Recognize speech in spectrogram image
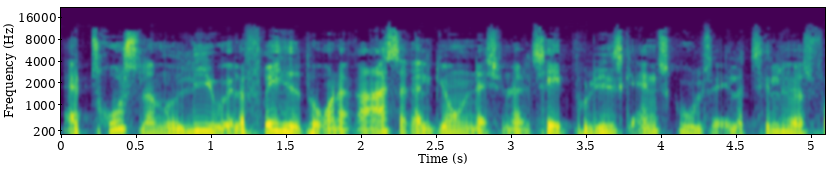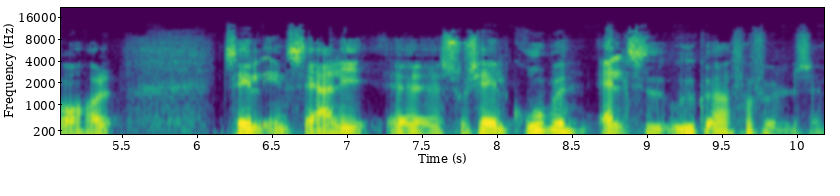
at trusler mod liv eller frihed på grund af race, religion, nationalitet, politisk anskuelse eller tilhørsforhold til en særlig øh, social gruppe altid udgør forfølgelse.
